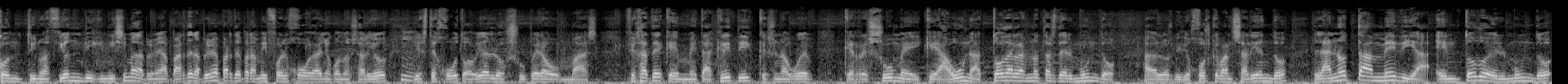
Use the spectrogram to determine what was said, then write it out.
continuación dignísima de la primera parte. La primera parte para mí fue el juego del año cuando salió y este juego todavía lo supera aún más. Fíjate que Metacritic, que es una web que resume y que aúna todas las notas del mundo a los videojuegos que van saliendo, la nota media en todo el mundo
